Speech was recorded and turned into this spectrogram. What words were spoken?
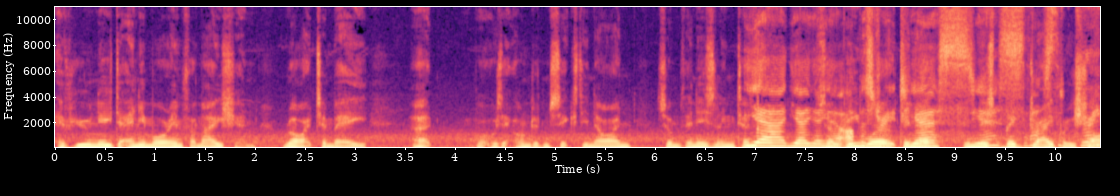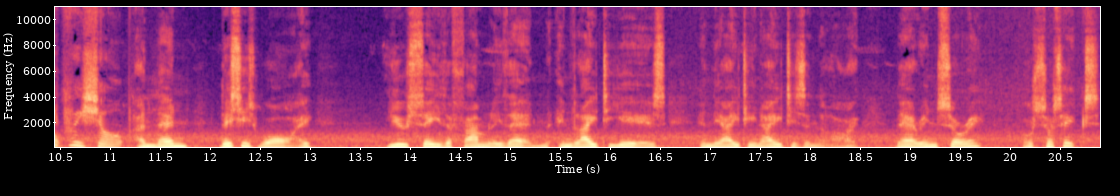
if you need any more information, write to me at what was it, 169 something Islington. Yeah, yeah, yeah, So yeah. he Up the worked street. in a- yes, in this yes. big that's drapery the shop. drapery shop. And then this is why you see the family then in later years, in the 1880s and the like, they're in Surrey or Sussex.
